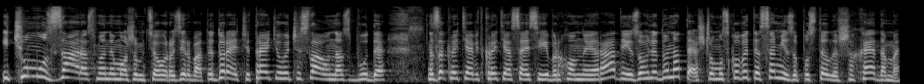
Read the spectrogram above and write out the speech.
І чому зараз ми не можемо цього розірвати? До речі, 3 числа у нас буде закриття відкриття сесії Верховної Ради. І з огляду на те, що московити самі запустили шахедами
